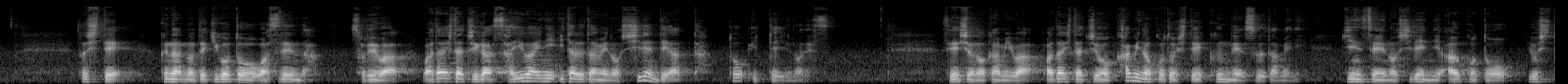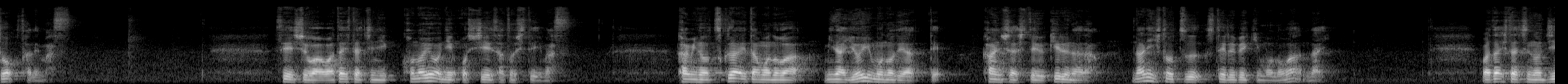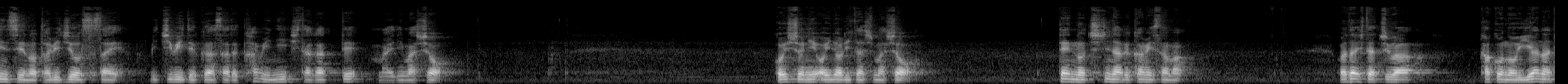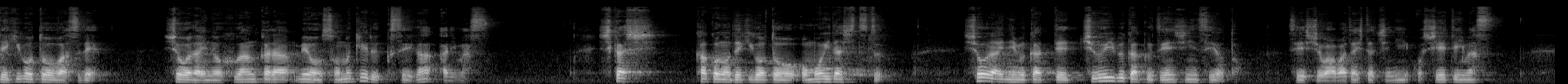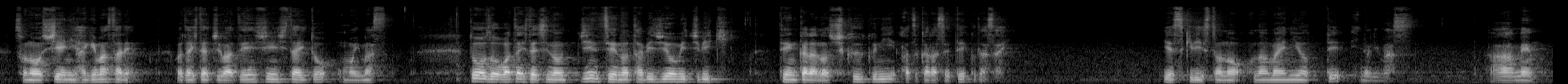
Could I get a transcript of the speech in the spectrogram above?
そして苦難の出来事を忘れるなそれは私たちが幸いに至るための試練であったと言っているのです。聖書の神は私たちを神の子として訓練するために人生の試練に遭うことを良しとされます。聖書は私たちにこのように教え諭しています。神の作られたものは皆良いものであって感謝して受けるなら何一つ捨てるべきものはない。私たちの人生の旅路を支え導いてくださる神に従ってまいりましょう。ご一緒にお祈りいたしましょう。天の父なる神様私たちは過去の嫌な出来事を忘れ将来の不安から目を背ける癖があります。しかし過去の出来事を思い出しつつ将来に向かって注意深く前進せよと聖書は私たちに教えています。その教えに励まされ私たちは前進したいと思います。どうぞ私たちの人生の旅路を導き天からの祝福に預からせてください。イエス・キリストのお名前によって祈ります。アーメン。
